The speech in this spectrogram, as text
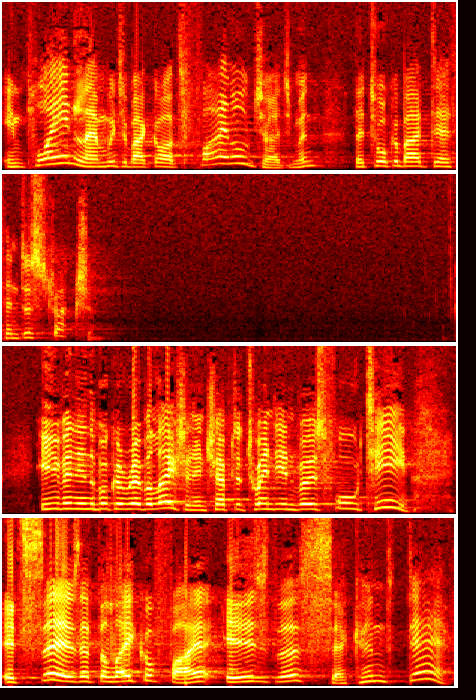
in plain language about God's final judgment, they talk about death and destruction. Even in the book of Revelation, in chapter 20 and verse 14, it says that the lake of fire is the second death.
